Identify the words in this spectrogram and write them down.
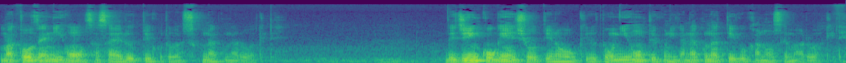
まあ、当然日本を支えるということが少なくなるわけで。で人口減少っていうのが起きると日本という国がなくなっていく可能性もあるわけで。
